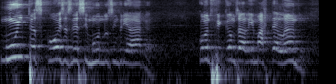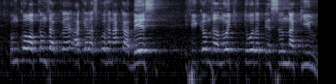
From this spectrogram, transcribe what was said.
Muitas coisas nesse mundo nos embriaga. Quando ficamos ali martelando, como colocamos aquelas coisas na cabeça, ficamos a noite toda pensando naquilo.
